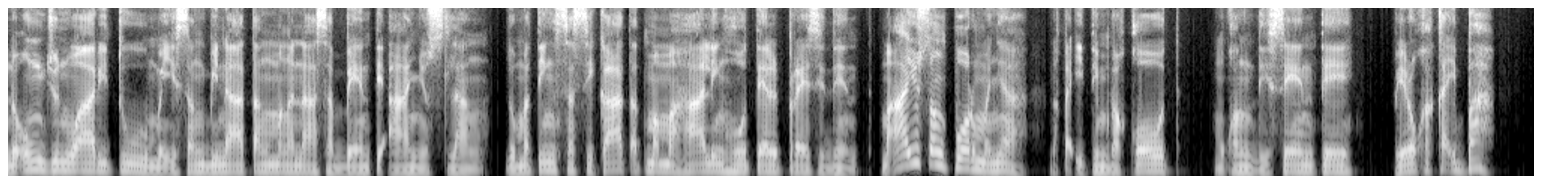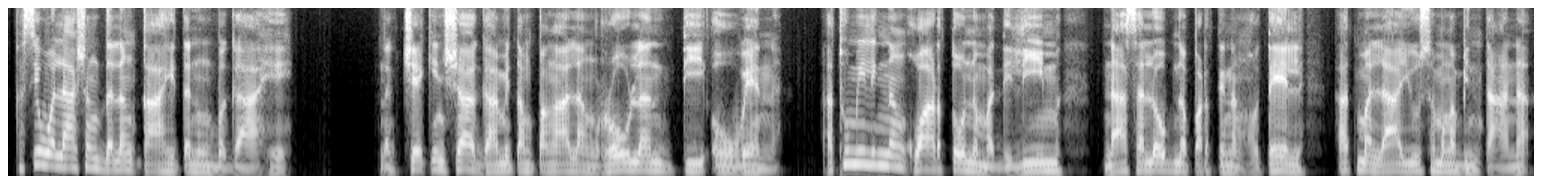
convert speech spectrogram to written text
Noong January 2, may isang binatang mga nasa 20 anyos lang. Dumating sa sikat at mamahaling hotel president. Maayos ang forma niya. Nakaitim ba coat, mukhang disente, pero kakaiba. Kasi wala siyang dalang kahit anong bagahe. Nag-check-in siya gamit ang pangalang Roland T. Owen at humiling ng kwarto na madilim, nasa loob na parte ng hotel at malayo sa mga bintana.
